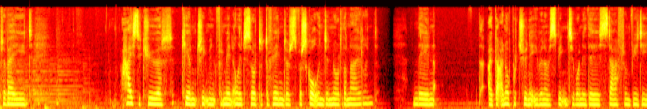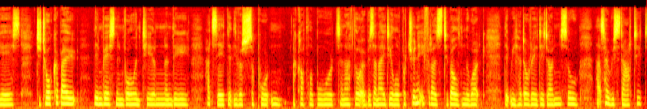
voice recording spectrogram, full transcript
provide high secure care and treatment for mentally disordered offenders for Scotland and Northern Ireland. And then I got an opportunity when I was speaking to one of the staff from VDS to talk about the investing in volunteering and they had said that they were supporting a couple of boards and I thought it was an ideal opportunity for us to build on the work that we had already done so that's how we started.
